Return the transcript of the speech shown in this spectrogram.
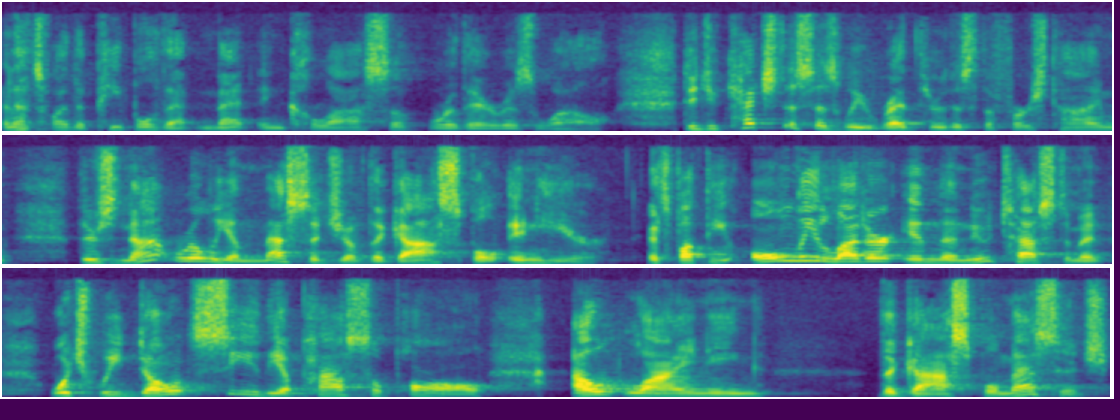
And that's why the people that met in Colossae were there as well. Did you catch this as we read through this the first time? There's not really a message of the gospel in here. It's but the only letter in the New Testament which we don't see the Apostle Paul outlining the gospel message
